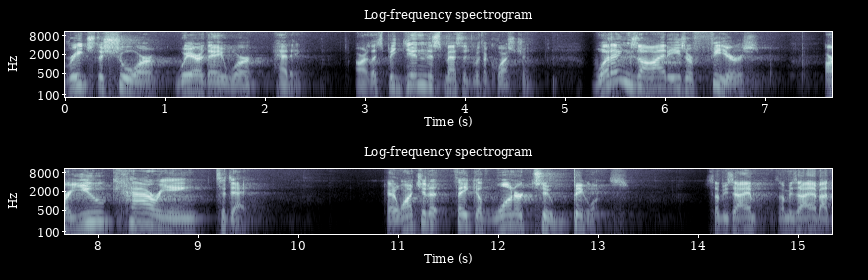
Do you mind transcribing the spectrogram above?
reached the shore where they were heading. All right, let's begin this message with a question What anxieties or fears are you carrying today? Okay, I want you to think of one or two big ones. Some of say, some of you have about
